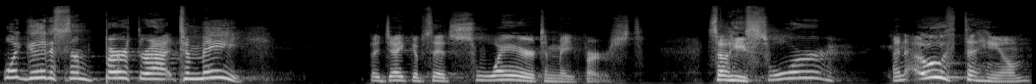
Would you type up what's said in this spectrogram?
What good is some birthright to me? But Jacob said, swear to me first. So he swore an oath to him,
